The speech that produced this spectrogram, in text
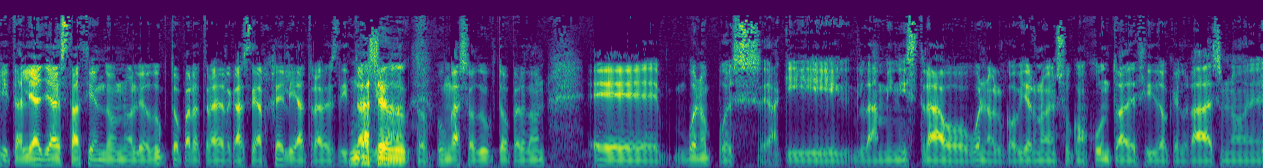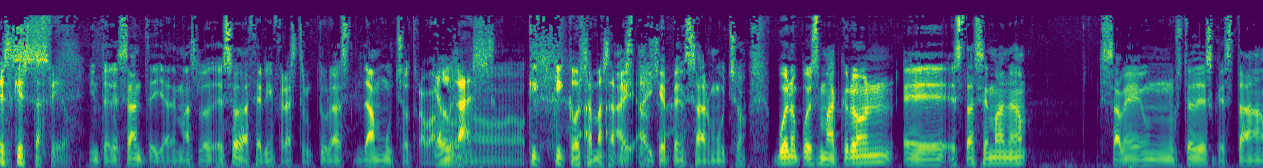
Italia ya está haciendo un oleoducto para traer gas de Argelia a través de Italia. Un gasoducto. Un gasoducto, perdón. Eh, bueno, pues aquí la ministra o, bueno, el gobierno en su conjunto ha decidido que el gas no es... Es que está feo. Interesante y además lo, eso de hacer infraestructuras da mucho trabajo. El gas. ¿Qué, cosa más apestosa. Hay, hay, que pensar mucho. Bueno, pues Macron eh, esta semana, saben ustedes que está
